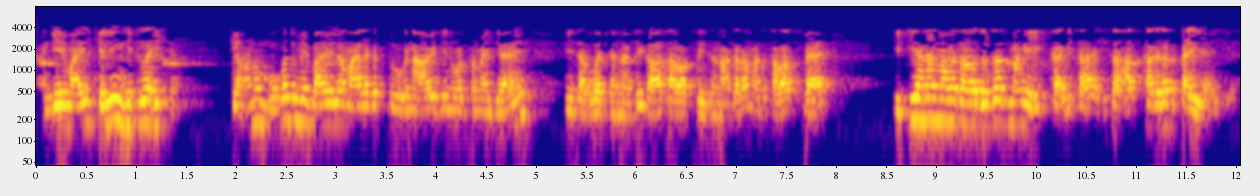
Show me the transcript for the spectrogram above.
ඇඟේ මයිල් කෙලින් හිටලා හිටියා. කියන මොකද මේ බය වෙලා මයිලකට තුරගෙන ආවේ කියනකොට තමයි කියන්නේ මේ සර්වඥාන්සේ ගාතාවක් දේශනා කරා මට තවත් බෑ. හිටියානම් මම තවදුරටත් මගේ එක්ක හිත හිත හත් කඩකට පැයිලයි කියලා.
